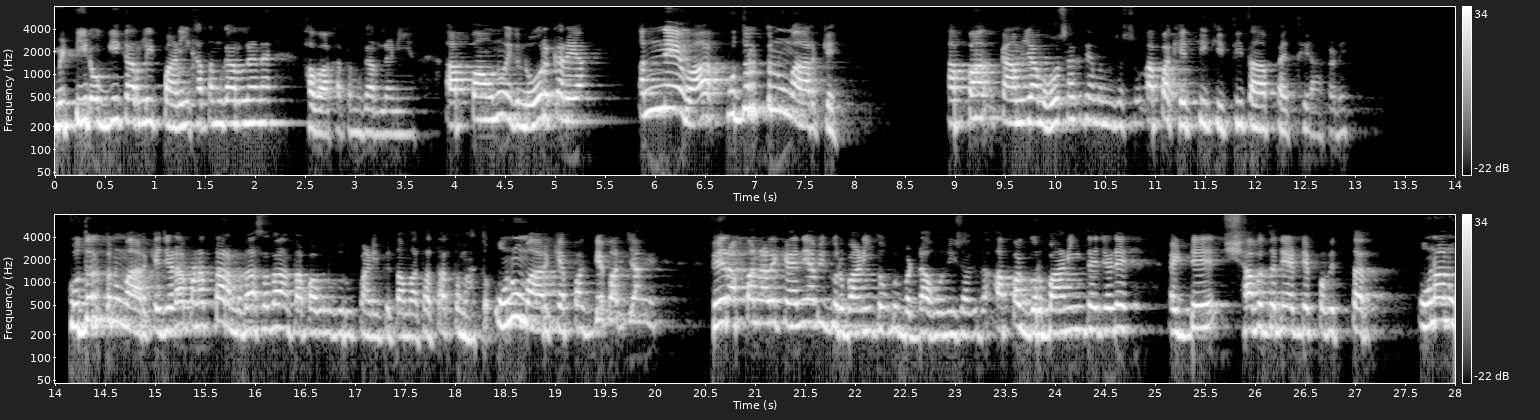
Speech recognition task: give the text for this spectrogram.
ਮਿੱਟੀ ਰੋਗੀ ਕਰ ਲਈ, ਪਾਣੀ ਖਤਮ ਕਰ ਲੈਣਾ ਹਵਾ ਖਤਮ ਕਰ ਲੈਣੀ ਆ ਆਪਾਂ ਉਹਨੂੰ ਇਗਨੋਰ ਕਰਿਆ ਅੰਨੇਵਾਹ ਕੁਦਰਤ ਨੂੰ ਮਾਰ ਕੇ। ਆਪਾਂ ਕਾਮਯਾਬ ਹੋ ਸਕਦੇ ਹਾਂ, ਮੈਨੂੰ ਦੱਸੋ। ਆਪਾਂ ਖੇਤੀ ਕੀਤੀ ਤਾਂ ਆਪਾਂ ਇੱਥੇ ਆ ਖੜੇ ਕੁਦਰਤ ਨੂੰ ਮਾਰ ਕੇ, ਜਿਹੜਾ ਆਪਣਾ ਧਰਮ ਦਾ ਸਿਧਾਂਤ ਆ ਪਵਨ ਗੁਰੂ, ਪਾਣੀ, ਪਿਤਾ, ਮਾਤਾ, ਧਰਤ, ਮਹਤ, ਉਹਨੂੰ ਮਾਰ ਕੇ ਆਪਾਂ ਅੱਗੇ ਵੱਧ ਜਾਾਂਗੇ ਫਿਰ ਆਪਾਂ ਨਾਲੇ ਕਹਿੰਦੇ ਆ ਵੀ ਗੁਰਬਾਣੀ ਤੋਂ ਕੋਈ ਵੱਡਾ ਹੋ ਨਹੀਂ ਸਕਦਾ। ਆਪਾਂ ਗੁਰਬਾਣੀ ਦੇ ਜਿਹੜੇ ਐਡੇ ਸ਼ਬਦ ਨੇ, ਐਡੇ ਪਵਿੱਤਰ, ਉਹਨਾਂ ਨੂੰ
